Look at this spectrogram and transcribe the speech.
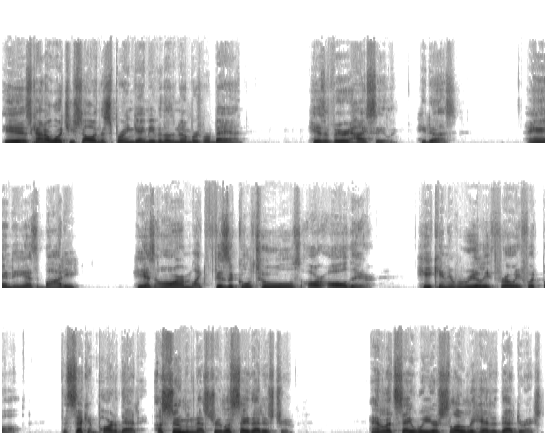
is kind of what you saw in the spring game, even though the numbers were bad. He has a very high ceiling. He does. And he has a body, he has arm, like physical tools are all there. He can really throw a football. The second part of that, assuming that's true, let's say that is true. And let's say we are slowly headed that direction.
